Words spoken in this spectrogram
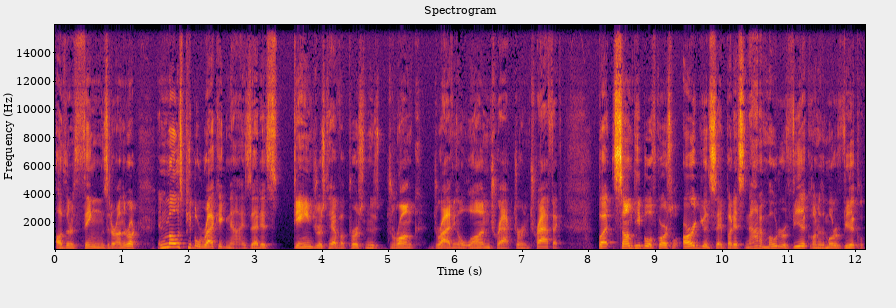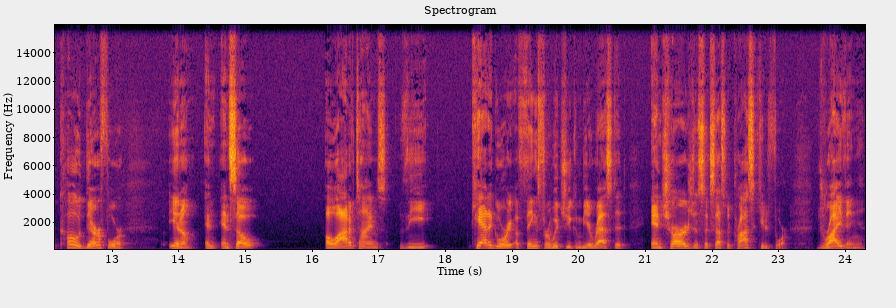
other things that are on the road? And most people recognize that it's dangerous to have a person who's drunk driving a lawn tractor in traffic. But some people, of course, will argue and say, but it's not a motor vehicle under the motor vehicle code. Therefore, you know, and, and so a lot of times the category of things for which you can be arrested and charged and successfully prosecuted for, driving,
